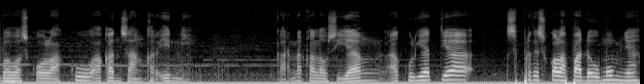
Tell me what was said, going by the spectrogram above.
bahwa sekolahku akan sangkar ini. Karena kalau siang aku lihat ya seperti sekolah pada umumnya.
